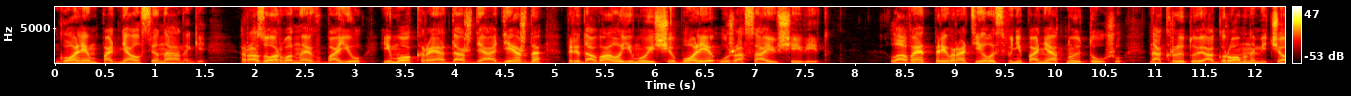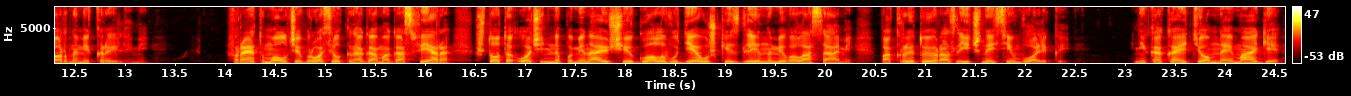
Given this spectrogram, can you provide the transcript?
Голем поднялся на ноги. Разорванная в бою и мокрая от дождя одежда придавала ему еще более ужасающий вид. Лавет превратилась в непонятную тушу, накрытую огромными черными крыльями. Фред молча бросил к ногам агосфера что-то очень напоминающее голову девушки с длинными волосами, покрытую различной символикой. Никакая темная магия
